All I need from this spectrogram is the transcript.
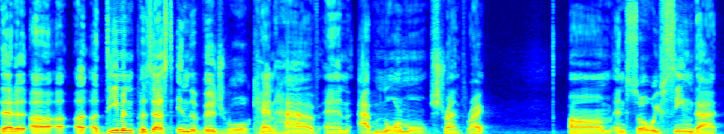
that a, a, a, a demon possessed individual can have an abnormal strength, right? Um, and so we've seen that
